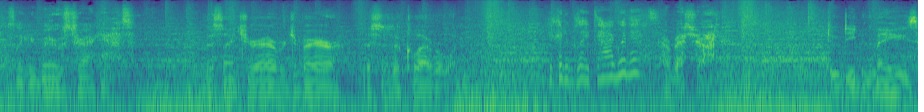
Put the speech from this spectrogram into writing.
Looks like your bear was tracking us. This ain't your average bear. This is a clever one. You gonna play tag with it? Our best shot. Too deep in the maze.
